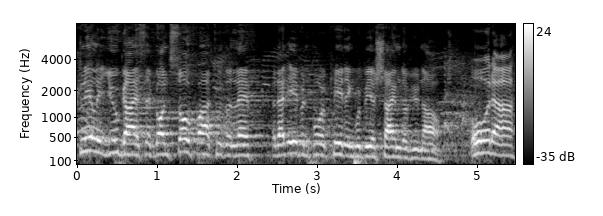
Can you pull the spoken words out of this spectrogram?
Clearly you guys have gone so far to the left that even Paul Keating would be ashamed of you now. Order.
